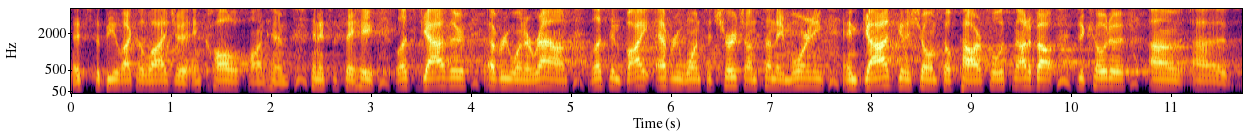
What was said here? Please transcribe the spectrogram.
It's to be like Elijah and call upon him. And it's to say, hey, let's gather everyone around. Let's invite everyone to church on Sunday morning and God's going to show himself powerful. It's not about Dakota, uh, uh,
